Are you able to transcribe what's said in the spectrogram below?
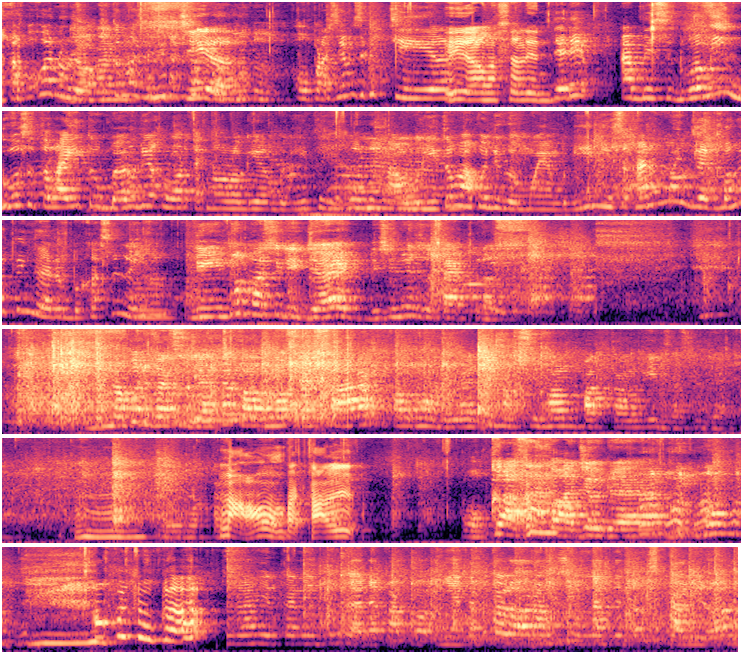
aku kan udah waktu itu masih kecil, operasinya masih kecil. Iya ngeselin. Jadi abis dua minggu setelah itu baru dia keluar teknologi yang begitu ya. Kalau begitu mah aku juga mau yang begini. Sekarang mah jelek banget nih nggak ada bekasnya nggak hilang. Di Indo masih dijahit, di sini staples. Dan aku dikasih jatah kalau mau sesar, kalau mau belajar maksimal 4 kali dikasih jatah. Hmm. Dokter. Mau empat kali. Oh enggak, satu aja udah bingung. Aku juga. melahirkan itu nggak ada kapoknya tapi kalau orang sunat itu sekali doang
